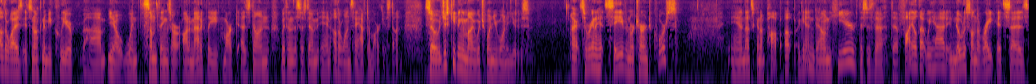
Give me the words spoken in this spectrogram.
Otherwise, it's not going to be clear, um, you know, when some things are automatically marked as done within the system and other ones they have to mark as done. So just keeping in mind which one you want to use. All right, so we're going to hit save and return to course and that's going to pop up again down here. This is the, the file that we had, and notice on the right it says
